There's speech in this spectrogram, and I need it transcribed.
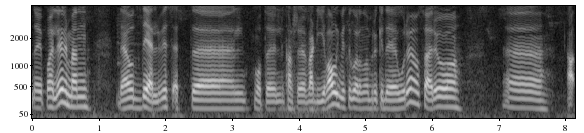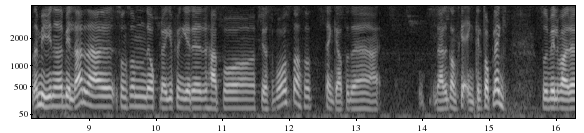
nøye på heller, men det er jo delvis et eh, måte, kanskje verdivalg, hvis det går an å bruke det ordet. Og så er det jo eh, ja, det er mye i det bildet her. Det er Sånn som det opplegget fungerer her på fjøset på oss, da, så tenker jeg at det er, det er et ganske enkelt opplegg. Så det vil være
